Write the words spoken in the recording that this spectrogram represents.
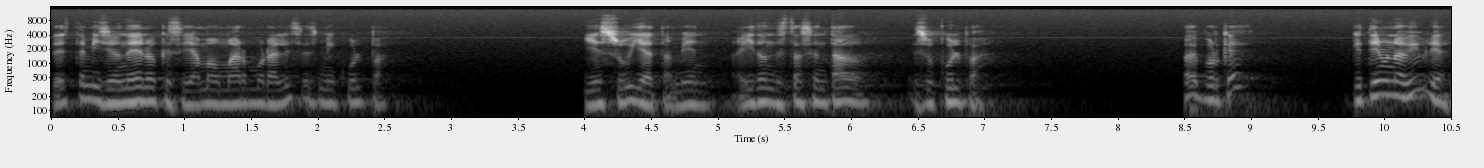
de este misionero que se llama Omar Morales, es mi culpa. Y es suya también. Ahí donde está sentado, es su culpa. ¿Sabe por qué? que tiene una Biblia.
